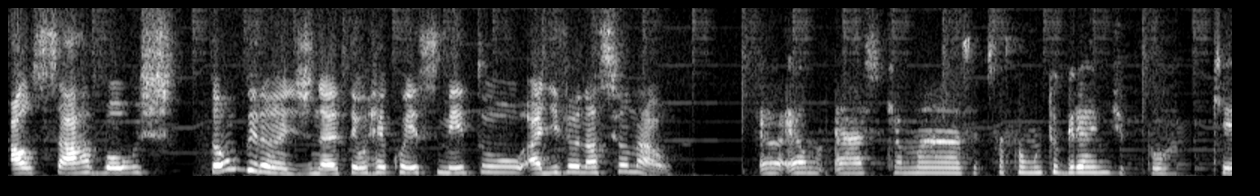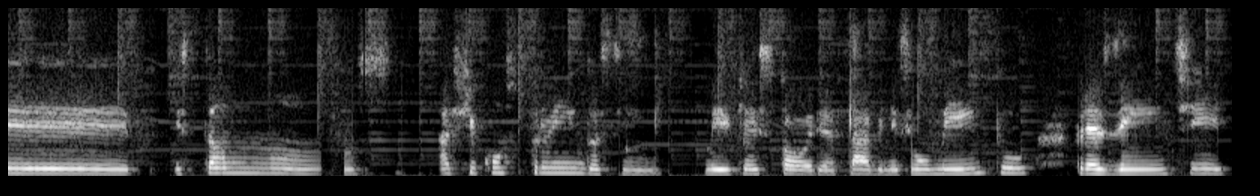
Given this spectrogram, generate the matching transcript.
alçar voos tão grandes, né? Ter um reconhecimento a nível nacional? Eu, eu, eu, acho que é uma satisfação muito grande, porque estamos, acho que construindo, assim, meio que a história, sabe? Nesse momento presente,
